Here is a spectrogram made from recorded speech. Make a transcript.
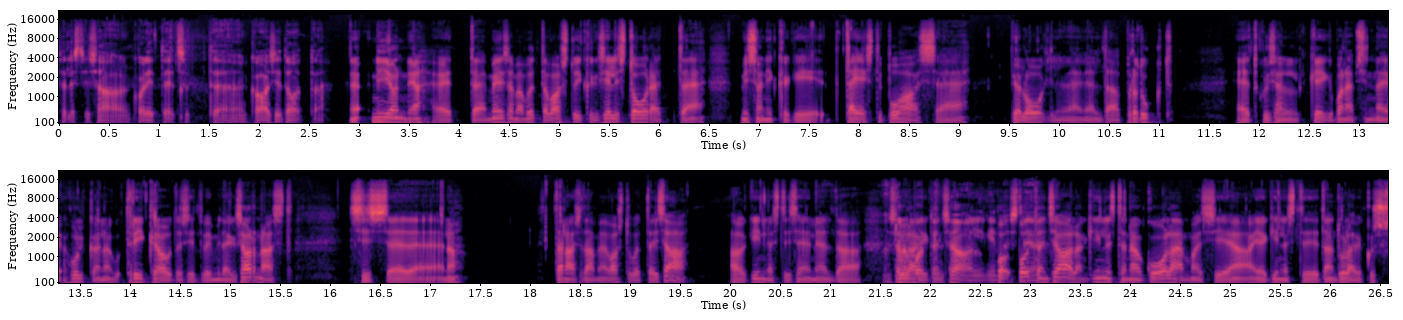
sellest ei saa kvaliteetset äh, gaasi toota nii on jah, et äh, me saame võtta vastu ikkagi sellist tooret, äh, mis on ikkagi täiesti puhas äh, bioloogiline nii-öelda produkt. et kui seal keegi paneb sinna hulka nagu triikraudasid või midagi sarnast, siis noh, täna seda me vastu võtta ei saa, aga kindlasti see nii-öelda seal on potentsiaal kindlasti po. potentsiaal on kindlasti nagu olemas ja, ja kindlasti ta on tulevikus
